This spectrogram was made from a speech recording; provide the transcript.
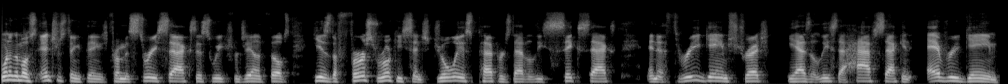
one of the most interesting things from his three sacks this week from Jaelan Phillips, he is the first rookie since Julius Peppers to have at least six sacks in a three game stretch. He has at least a half sack in every game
